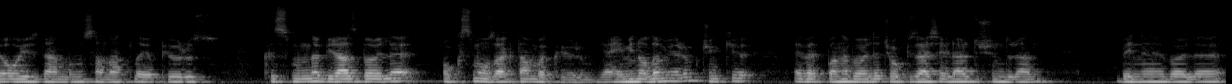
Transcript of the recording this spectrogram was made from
ve o yüzden bunu sanatla yapıyoruz kısmında biraz böyle o kısma uzaktan bakıyorum. Ya emin olamıyorum çünkü evet bana böyle çok güzel şeyler düşündüren, beni böyle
